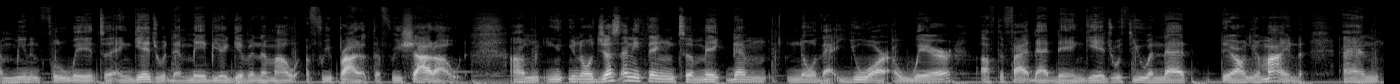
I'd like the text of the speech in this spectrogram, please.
a meaningful way to engage with them maybe you're giving them out a free product a free shout out um, you, you know just anything to make them know that you are aware of the fact that they engage with you and that they're on your mind. And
